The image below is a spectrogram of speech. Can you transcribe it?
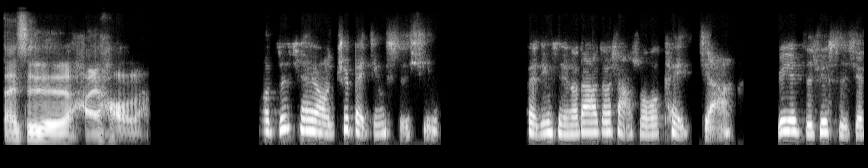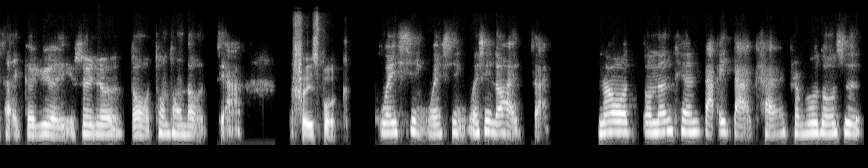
但是还好啦。我之前有去北京实习，北京实习的时候大家都想说可以加，因为只去实习才一个月而已，所以就都通通都有加。Facebook、微信、微信、微信都还在。然后我我那天打一打开，全部都是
